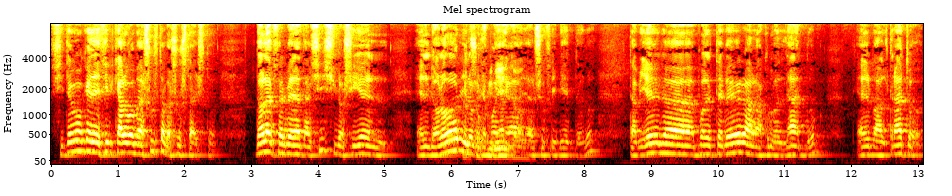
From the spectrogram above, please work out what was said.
si tengo que decir que algo me asusta, me asusta esto. No la enfermedad en sí, sino sí el, el dolor y lo que te puede llegar al sufrimiento. ¿no? También uh, puede tener a la crueldad, ¿no? el maltrato,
